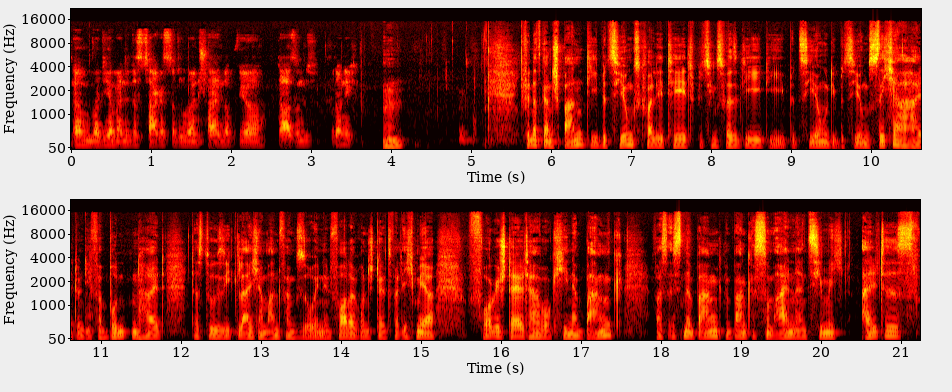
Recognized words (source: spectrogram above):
ähm, weil die am Ende des Tages darüber entscheiden, ob wir da sind oder nicht. Ich finde das ganz spannend, die Beziehungsqualität, beziehungsweise die, die Beziehung, die Beziehungssicherheit und die Verbundenheit, dass du sie gleich am Anfang so in den Vordergrund stellst, weil ich mir vorgestellt habe, okay, eine Bank, was ist eine Bank? Eine Bank ist zum einen ein ziemlich altes,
